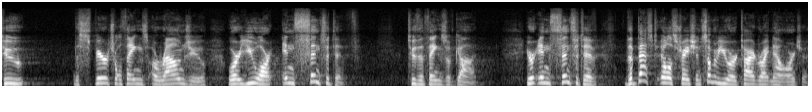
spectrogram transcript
to the spiritual things around you where you are insensitive to the things of God. You're insensitive. The best illustration, some of you are tired right now, aren't you?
